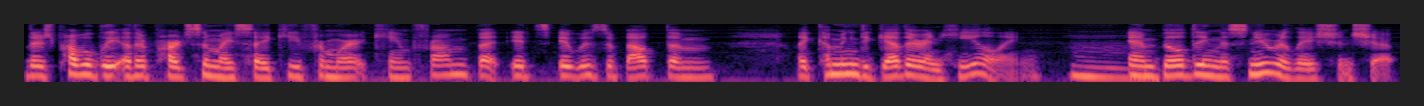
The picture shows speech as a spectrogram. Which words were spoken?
there's probably other parts of my psyche from where it came from, but it's it was about them like coming together and healing hmm. and building this new relationship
